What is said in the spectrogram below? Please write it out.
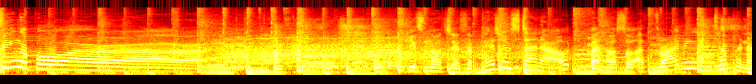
Singapore. He's not just a patient standout, but also a thriving entrepreneur.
